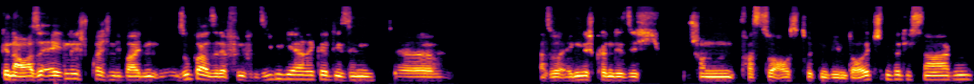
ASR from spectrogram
Genau, also Englisch sprechen die beiden super. Also der Fünf- und Siebenjährige, die sind, äh, also Englisch können die sich schon fast so ausdrücken wie im Deutschen, würde ich sagen.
